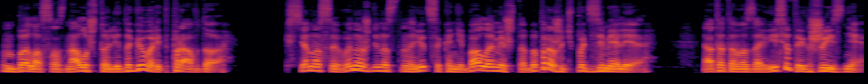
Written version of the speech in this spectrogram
Белл осознал, что Лида говорит правду. Ксеносы вынуждены становиться каннибалами, чтобы прожить в подземелье. От этого зависит их жизни.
